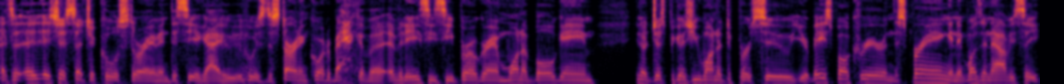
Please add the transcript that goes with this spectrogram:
It's a, it's just such a cool story. I mean, to see a guy who who was the starting quarterback of a of an ACC program, won a bowl game. You know, just because you wanted to pursue your baseball career in the spring, and it wasn't obviously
